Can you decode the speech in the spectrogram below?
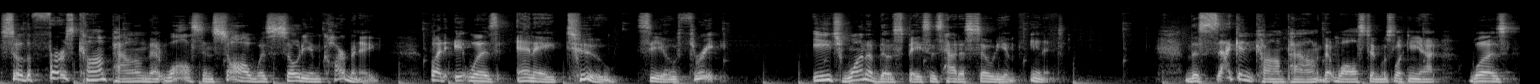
So the first compound that Wollaston saw was sodium carbonate, but it was Na2CO3. Each one of those spaces had a sodium in it. The second compound that Wollaston was looking at was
